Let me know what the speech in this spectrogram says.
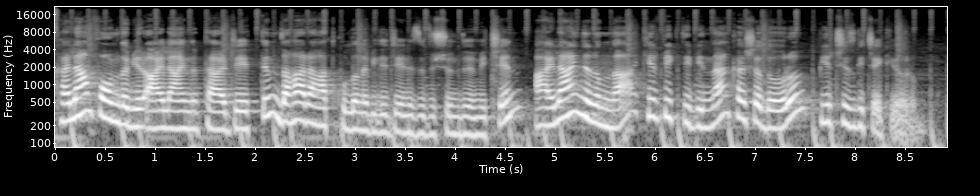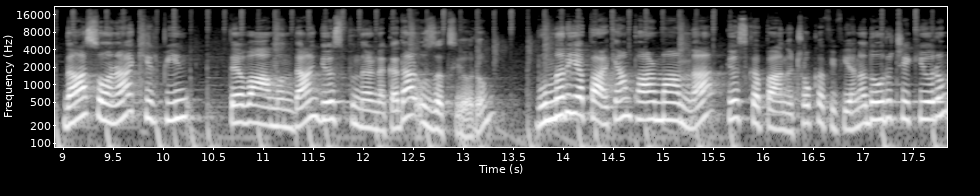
Kalem formda bir eyeliner tercih ettim. Daha rahat kullanabileceğinizi düşündüğüm için. Eyelinerımla kirpik dibinden kaşa doğru bir çizgi çekiyorum. Daha sonra kirpiğin devamından göz pınarına kadar uzatıyorum. Bunları yaparken parmağımla göz kapağını çok hafif yana doğru çekiyorum.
